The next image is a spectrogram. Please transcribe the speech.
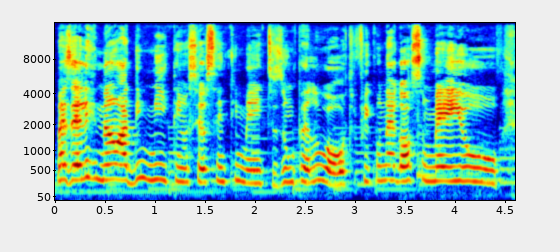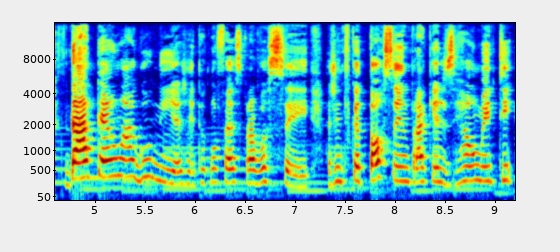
mas eles não admitem os seus sentimentos um pelo outro. Fica um negócio meio dá até uma agonia, gente. Eu confesso para você. A gente fica torcendo para que eles realmente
